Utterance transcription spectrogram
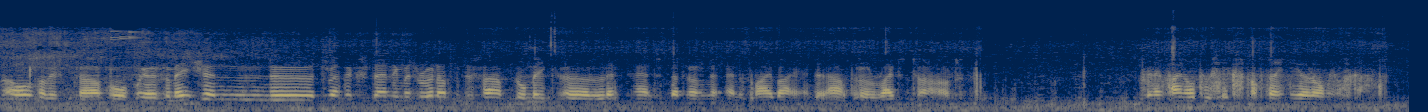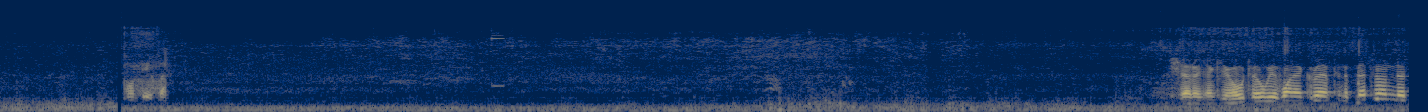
Alpha Whiskey Bravo. For your information, the traffic standing with run up to the south will make a left-hand turn and flyby, and then after a right turn out. Then final 26 of the India Romeo Oscar. Sierra Yankee Hotel, we have one aircraft in the pattern that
